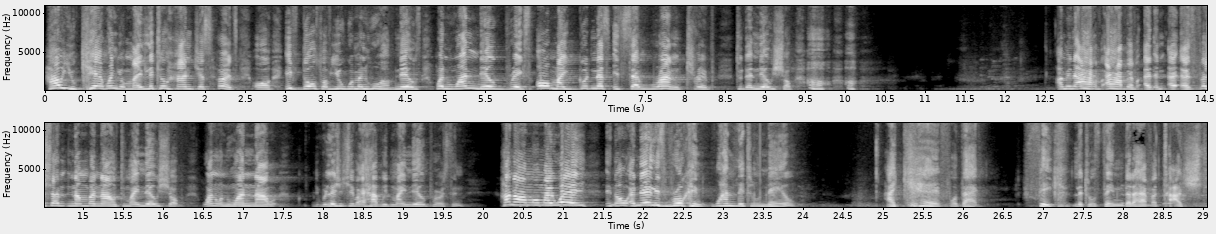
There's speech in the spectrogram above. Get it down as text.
How you care when your my little hand just hurts, or if those of you women who have nails, when one nail breaks, oh my goodness, it's a run trip to the nail shop. Oh, oh. I mean, I have I have a, a, a special number now to my nail shop, one on one now. The relationship I have with my nail person. Hannah, I'm on my way. You know, a nail is broken. One little nail. I care for that fake little thing that I have attached.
